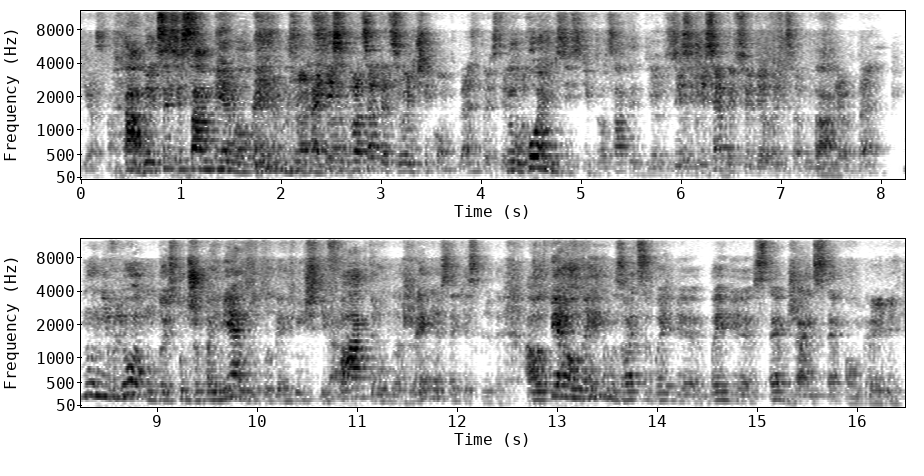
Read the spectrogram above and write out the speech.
Ясно. А, ну и, кстати, сам первый алгоритм А называется... 10 и 20 это сегодняшний комп, да? То есть это Ну, вот корень из 10 в 20 10 и 10 все делается Да. в лед, да? Ну, не в лед, ну, то есть тут же примерно, тут логарифмические Да. факторы, умножения всякие скрыты. А вот первый алгоритм называется baby, baby step, giant step алгоритм. Baby.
